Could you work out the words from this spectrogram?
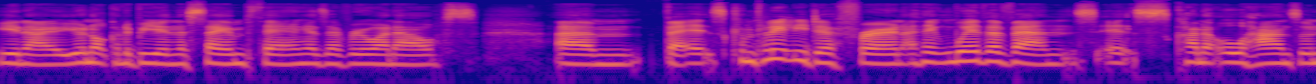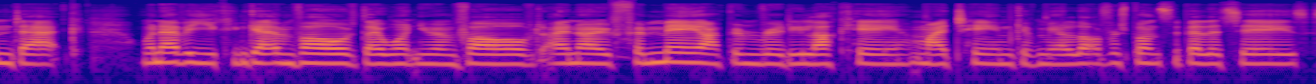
you know, you're not going to be doing the same thing as everyone else. Um, but it's completely different. I think with events, it's kind of all hands on deck. Whenever you can get involved, they want you involved. I know for me, I've been really lucky. My team give me a lot of responsibilities,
